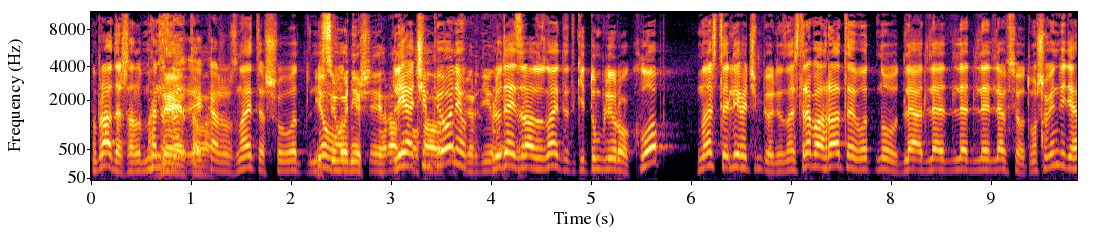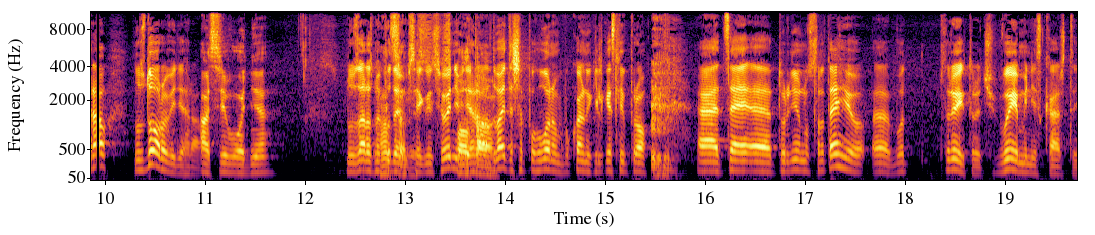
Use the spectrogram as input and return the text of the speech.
Ну правда ж, але в мене Для я этого. кажу, знаєте, що от в нього сьогоднішня гра з Ліга Полтавою Чемпіонів, підтвердила людей це. зразу, знаєте, такий тумблірок. Хлоп, значить Ліга Чемпіонів. Значить, треба грати от, ну, для, для, для, для, для всього. Тому що він відіграв, ну здорово відіграв. А сегодня? Ну зараз ми Гонсалес подивимося, як він сьогодні з відіграв. Давайте ще поговоримо буквально кілька слів про е, це, е, турнірну стратегію. Е, от, Сергій Вікторович, ви мені скажете,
